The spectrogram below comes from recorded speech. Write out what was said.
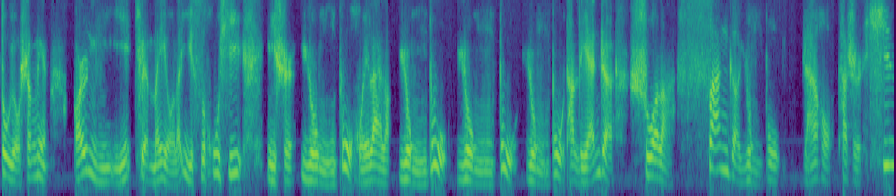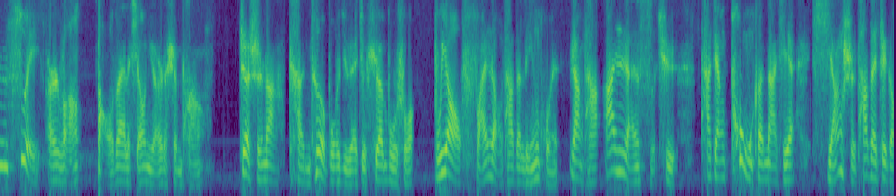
都有生命，而你却没有了一丝呼吸，你是永不回来了，永不，永不，永不。他连着说了三个永不，然后他是心碎而亡，倒在了小女儿的身旁。这时呢，肯特伯爵就宣布说：“不要烦扰他的灵魂，让他安然死去。”他将痛恨那些想使他在这个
